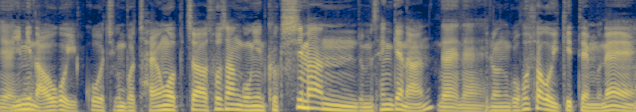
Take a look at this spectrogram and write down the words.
예, 이미 예. 나오고 있고 지금 뭐 자영업자, 소상공인 극심한 좀 생계난 네네. 이런 걸 호소하고 있기 때문에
